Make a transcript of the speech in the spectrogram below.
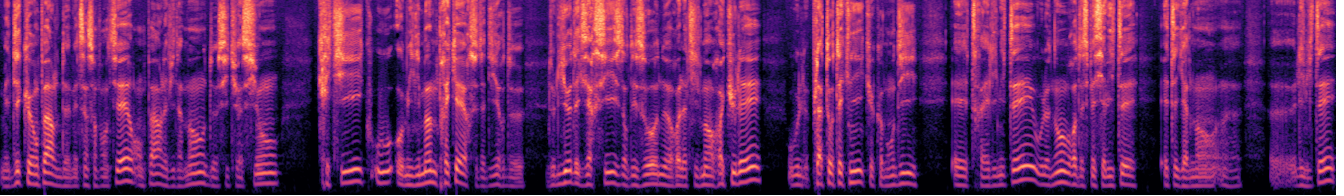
mais dès qu'on parle de Médecins sans frontières, on parle évidemment de situations critiques ou au minimum précaires, c'est-à-dire de, lieux d'exercice dans des zones relativement reculées, où le plateau technique, comme on dit, est très limité, où le nombre de spécialités est également euh, euh, limité,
